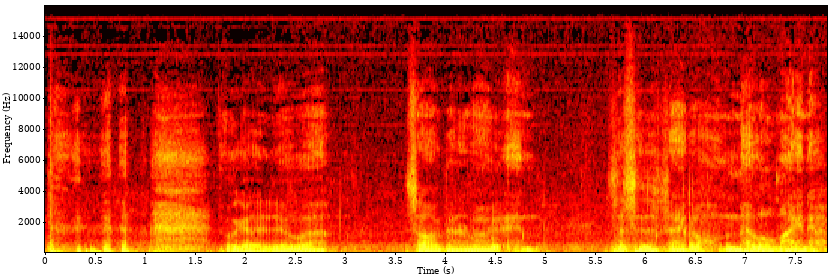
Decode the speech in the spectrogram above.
We're gonna do a song that I wrote, and this is titled "Mellow Minor."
